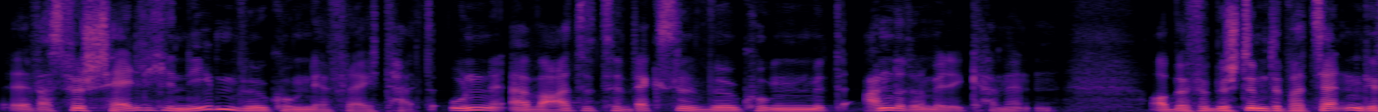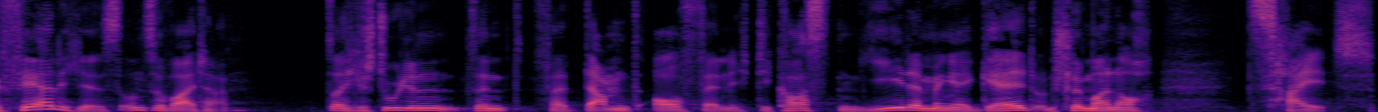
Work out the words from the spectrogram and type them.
äh, was für schädliche Nebenwirkungen er vielleicht hat. Unerwartete Wechselwirkungen mit anderen Medikamenten. Ob er für bestimmte Patienten gefährlich ist und so weiter. Solche Studien sind verdammt aufwendig. Die kosten jede Menge Geld und schlimmer noch Zeit.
